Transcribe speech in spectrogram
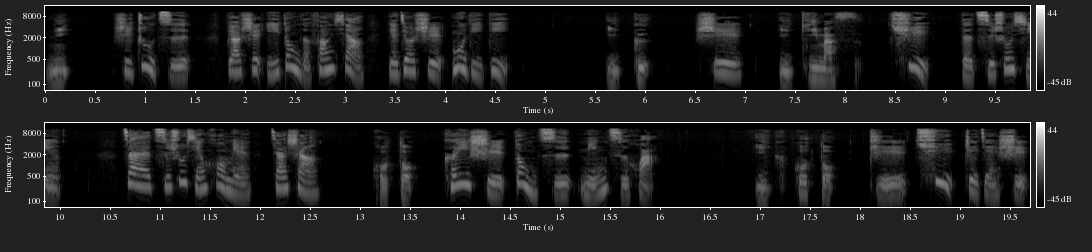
に是助词， 表示移动的方向，也就是目的地，行く、是行きます。去的词书形，在词书形后面加上こと、可以使动词名词化，行くこと指去这件事，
